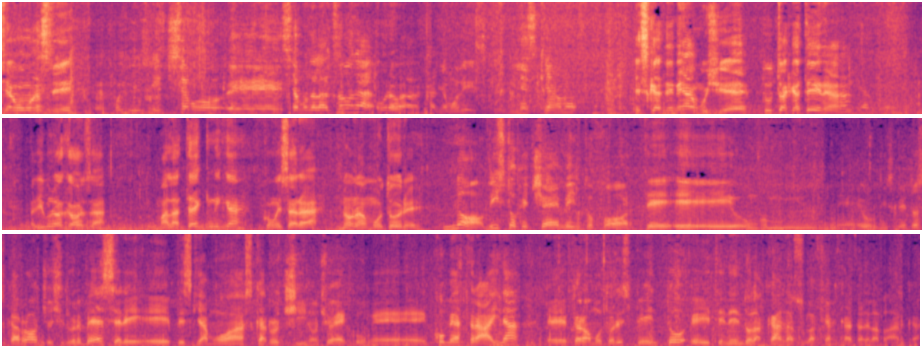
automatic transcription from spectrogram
Siamo Massi? Eh, sì, siamo, eh, siamo, nella zona, ora caliamo l'esche, inneschiamo. E scateniamoci, eh? Tutta catena? Ma dimmi una cosa, ma la tecnica come sarà? Non ha un motore? No, visto che c'è vento forte e un, un, discreto scarroccio ci dovrebbe essere, eh, peschiamo a scarroccino, cioè come, come a traina, eh, però motore spento e tenendo la canna sulla fiancata della barca.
